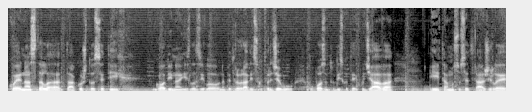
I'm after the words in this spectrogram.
koja je nastala tako što se tih godina izlazilo na Petrovaradijsku tvrđavu u poznatu diskoteku Đava i tamo su se tražile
